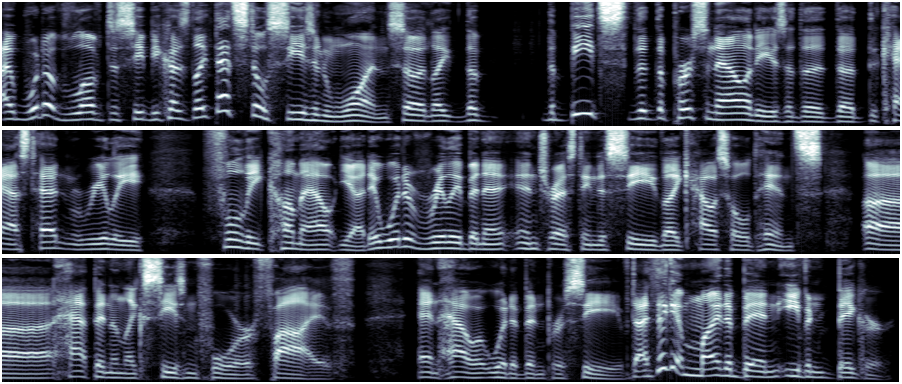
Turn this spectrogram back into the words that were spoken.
I would have loved to see because like that's still season one, so like the the beats, the the personalities of the the the cast hadn't really fully come out yet. It would have really been uh, interesting to see like household hints uh happen in like season four or five, and how it would have been perceived. I think it might have been even bigger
